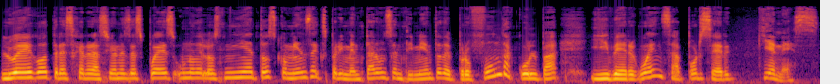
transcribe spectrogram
Luego, tres generaciones después, uno de los nietos comienza a experimentar un sentimiento de profunda culpa y vergüenza por ser quien es.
